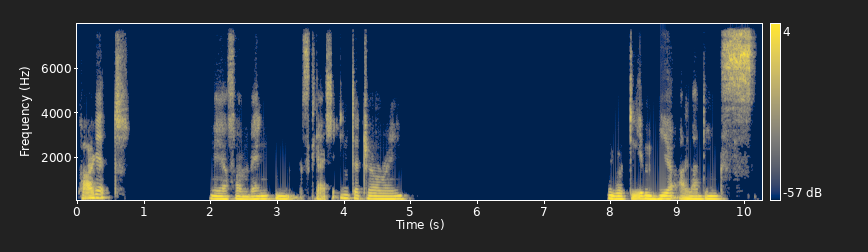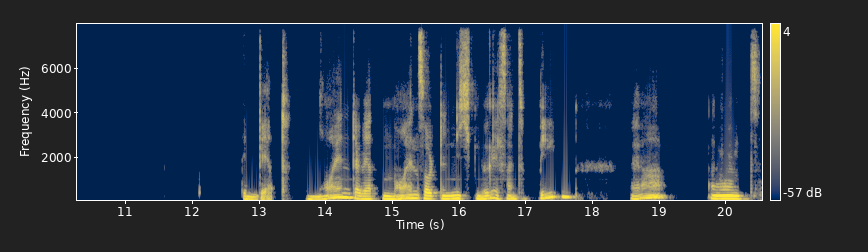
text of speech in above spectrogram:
target. Wir verwenden das gleiche Integer Array. Übergeben hier allerdings den Wert 9. Der Wert 9 sollte nicht möglich sein zu bilden. Ja, und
